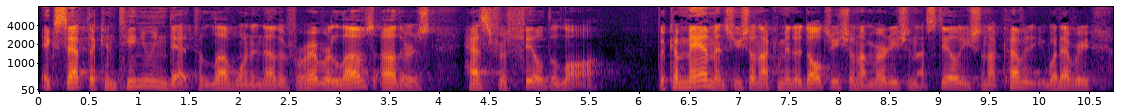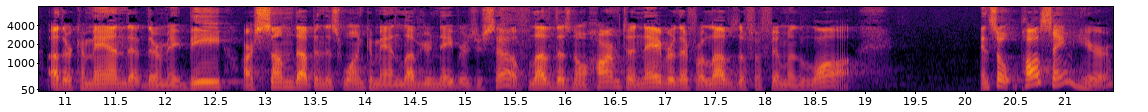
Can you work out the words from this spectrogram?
except the continuing debt to love one another. For whoever loves others has fulfilled the law. The commandments, you shall not commit adultery, you shall not murder, you shall not steal, you shall not covet, whatever other command that there may be, are summed up in this one command love your neighbors yourself. Love does no harm to a neighbor, therefore, love is the fulfillment of the law. And so, Paul's saying here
